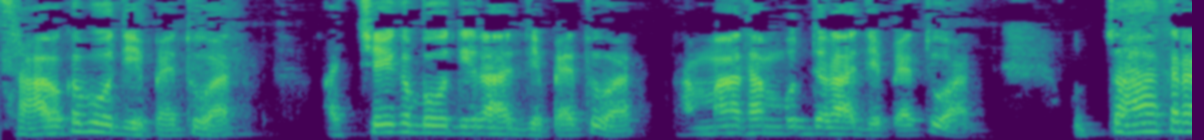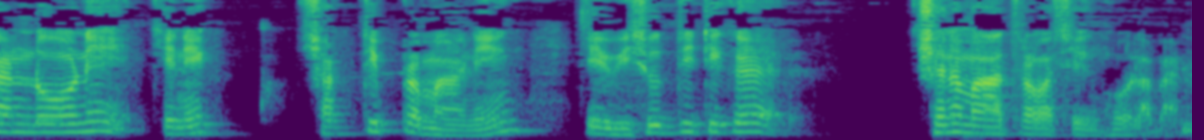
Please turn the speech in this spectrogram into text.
ශ්‍රාවක බෝධිය පැතුවත්, අච්චේක බෝධි රාජ්‍ය පැතුවත්, අම්මා සම්බුද්ධ රාජ්‍ය පැතුවත් උත්සාහ කරන්න ඕනේ කෙනෙක් ශක්ති ප්‍රමාණයෙන් ඒ විසුද්ධි ටික ක්ෂණ මාත්‍ර වශයෙන් හෝ ලබන්න.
